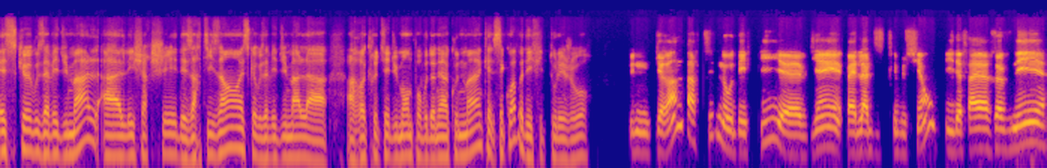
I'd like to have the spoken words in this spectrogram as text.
Est-ce que vous avez du mal à aller chercher des artisans? Est-ce que vous avez du mal à, recruter du monde pour vous donner un coup de main? C'est quoi vos défis de tous les jours? Une grande partie de nos défis euh, vient ben, de la distribution, puis de faire revenir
